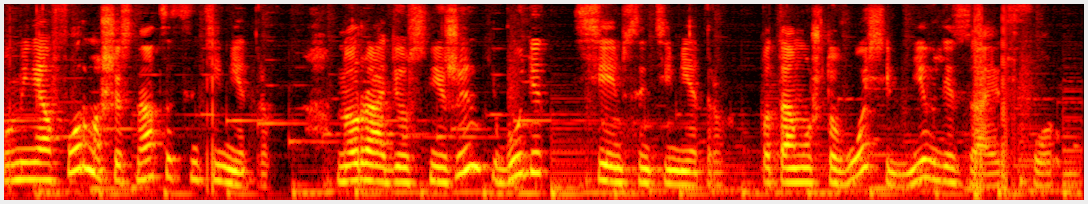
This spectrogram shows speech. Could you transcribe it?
У меня форма 16 сантиметров, но радиус снежинки будет 7 сантиметров, потому что 8 не влезает в форму.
